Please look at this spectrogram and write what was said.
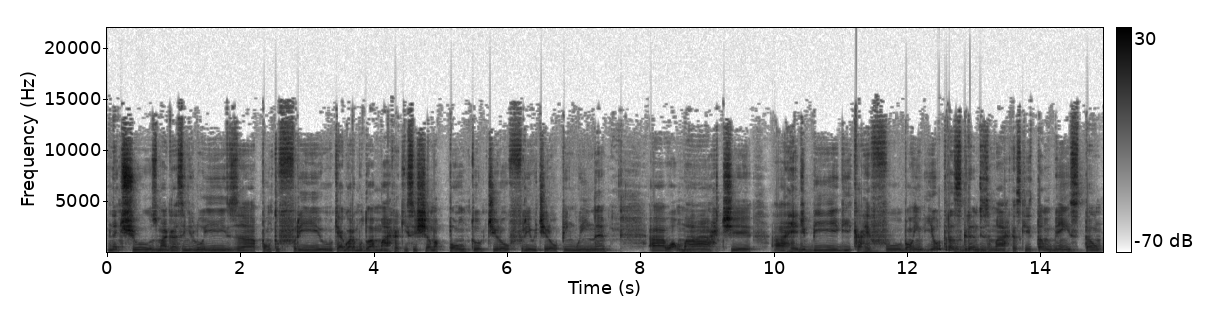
Netshoes, Magazine Luiza, Ponto Frio, que agora mudou a marca que se chama Ponto, tirou o frio e tirou o pinguim, né? A Walmart, a Rede Big, Carrefour, bom, e outras grandes marcas que também estão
